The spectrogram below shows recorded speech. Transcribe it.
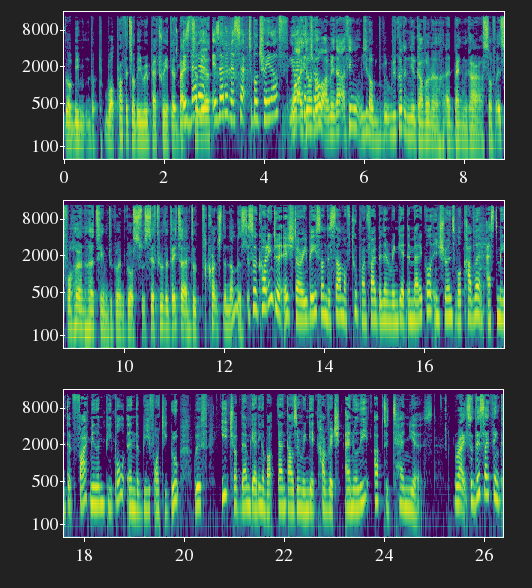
there will be the well profits will be repatriated back Is that to a, their. is that an acceptable trade off? well, I don't know. I mean, that, I think you know we've got a new governor at Bank Negara, so it's for her and her team to go and go sift through the data and to, to crunch the numbers. So, according to the story, based on the sum of 2.5 billion ringgit, the medical insurance will cover an estimated 5 million people in the B40 group, with each of them getting about 10,000 ringgit coverage annually up to 10 years. Right. So this, I think,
